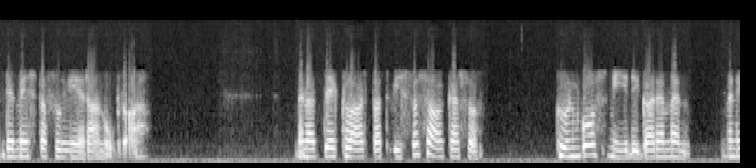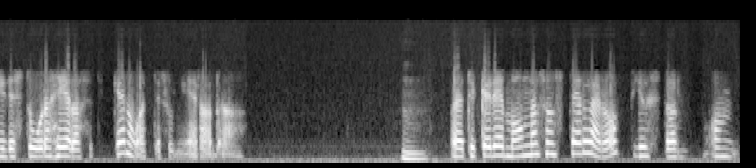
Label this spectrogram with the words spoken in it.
det mesta fungerar nog bra. Men att det är klart att vissa saker så kunde gå smidigare men, men i det stora hela så tycker jag nog att det fungerar bra. Mm. Och jag tycker det är många som ställer upp just om, om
